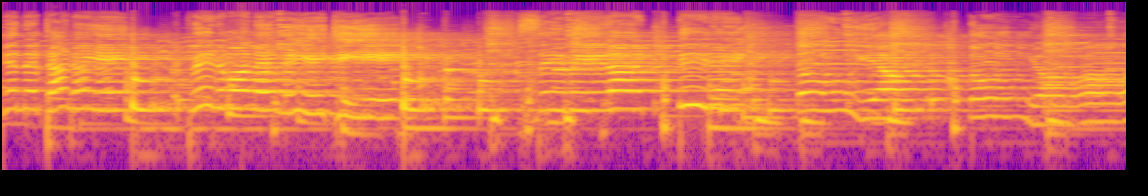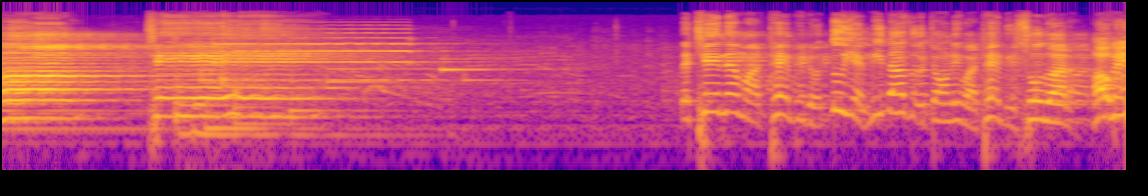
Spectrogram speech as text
မျက်နှာထားနေရင်တွေ့တယ်မလဲလေးကြည့် င်းထဲမှာထည့်ပြီးတော့သူ့ရဲ့မိသားစုအကြောင်းလေးပါထည့်ပြီးဆိုးသွားတာဟုတ်ပြီ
